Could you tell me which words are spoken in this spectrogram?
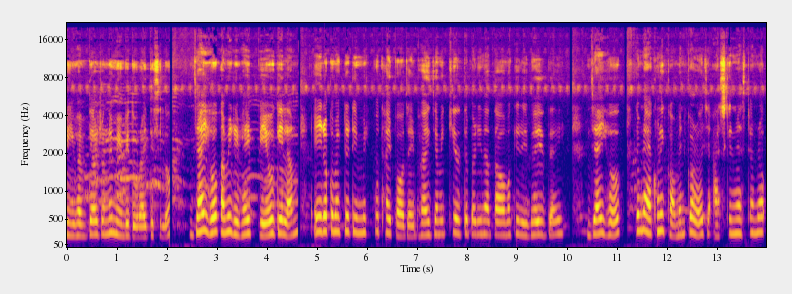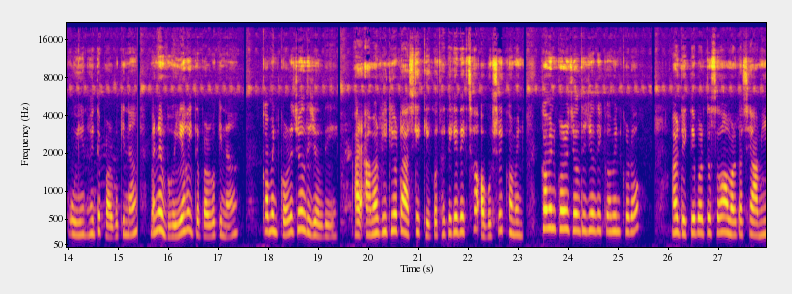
রিভাইভ দেওয়ার জন্য মেবি দৌড়াইতেছিল। যাই হোক আমি রিভাইভ পেয়েও গেলাম। এইরকম একটা টিমমেট কোথায় পাওয়া যায় ভাই, যে আমি খেলতে পারি না, তাও আমাকে রিভাইভ দেয়? যাই হোক তোমরা এখনই কমেন্ট করো যে আজকের ম্যাচটা আমরা উইন হইতে পারব কি না মানে ভইয়া হইতে পারব কি না কমেন্ট করো জলদি জলদি। আর আমার ভিডিওটা আজকে কে কোথা থেকে দেখছ, অবশ্যই কমেন্ট কমেন্ট করো জলদি জলদি কমেন্ট করো। আর দেখতে পারতেছো, আমার কাছে আমি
